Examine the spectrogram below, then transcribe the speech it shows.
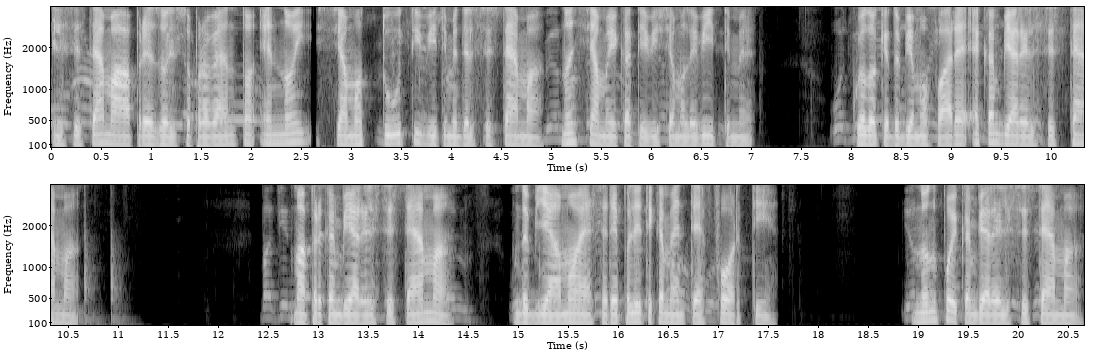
Il sistema ha preso il sopravvento e noi siamo tutti vittime del sistema. Non siamo i cattivi, siamo le vittime. Quello che dobbiamo fare è cambiare il sistema. Ma per cambiare il sistema dobbiamo essere politicamente forti. Non puoi cambiare il sistema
